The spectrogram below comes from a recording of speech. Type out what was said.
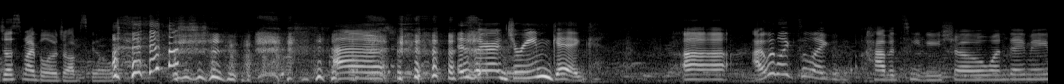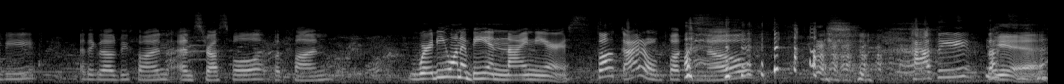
Just my blowjob skills. Uh, is there a dream gig? Uh, I would like to like have a TV show one day maybe. I think that would be fun and stressful but fun. Where do you want to be in nine years? Fuck, I don't fucking know. Happy? Yeah.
